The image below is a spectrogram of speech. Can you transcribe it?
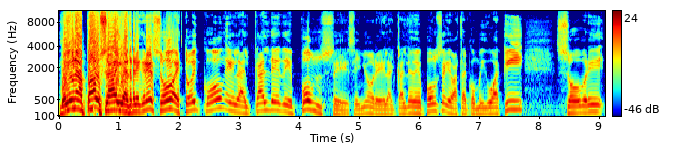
Voy a una pausa y al regreso estoy con el alcalde de Ponce, señores. El alcalde de Ponce que va a estar conmigo aquí sobre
